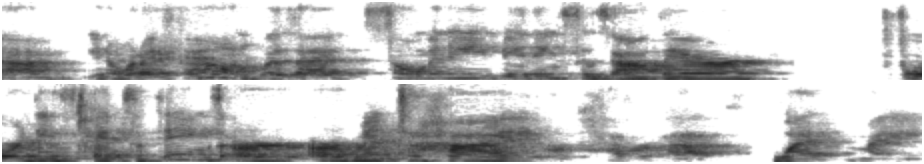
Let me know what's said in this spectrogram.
um, you know what i found was that so many bathing suits out there for these types of things are are meant to hide or cover up what might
